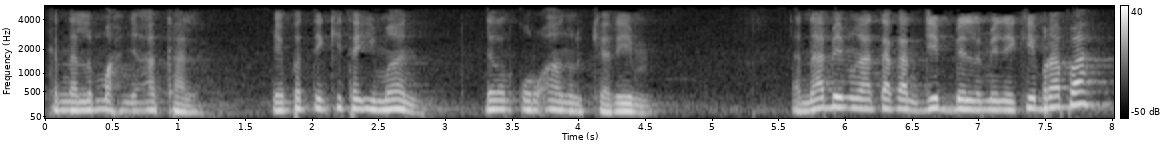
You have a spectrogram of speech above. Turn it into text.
Karena lemahnya akal. Yang penting kita iman dengan Quranul Karim. Dan Nabi mengatakan Jibril memiliki berapa?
